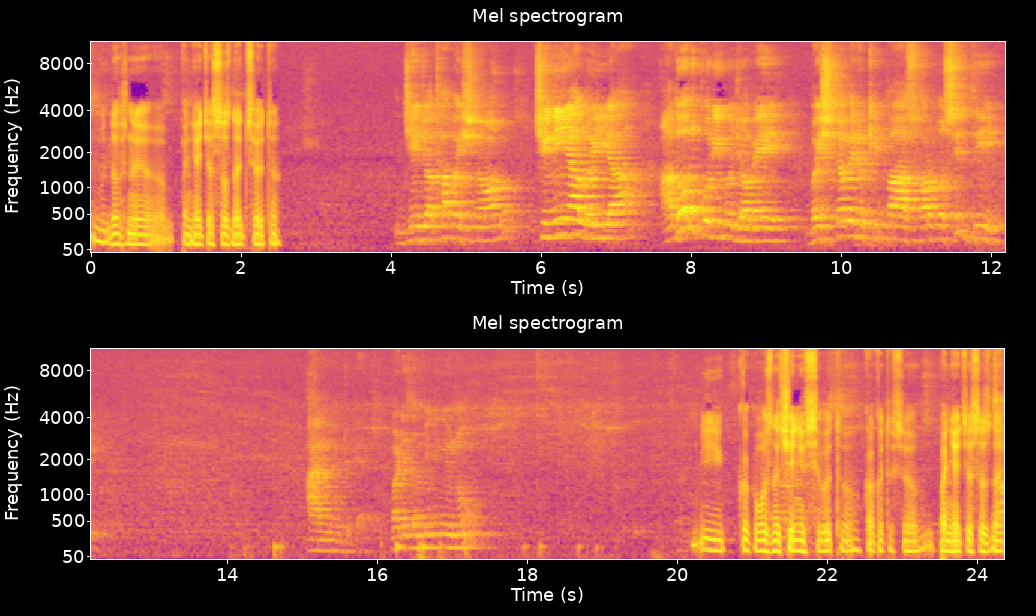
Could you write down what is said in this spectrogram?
мы должны понять и осознать все это. И каково значение всего этого, как это все понять и осознать.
